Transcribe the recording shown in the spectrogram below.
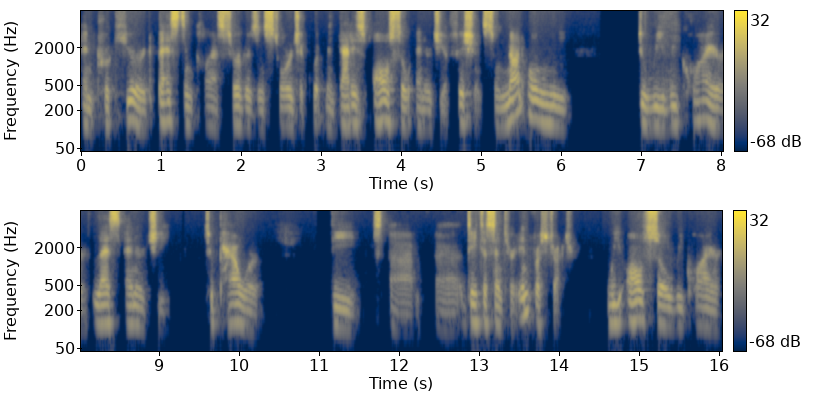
and procured best-in-class servers and storage equipment that is also energy efficient. So not only do we require less energy to power the uh, uh, data center infrastructure, we also require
